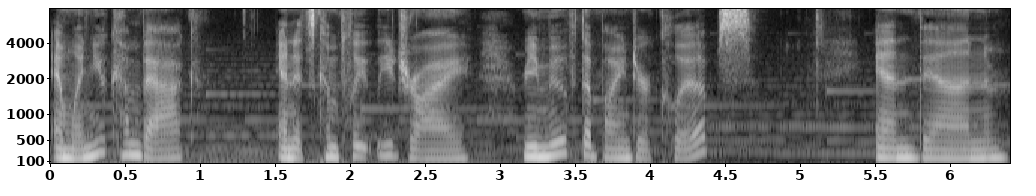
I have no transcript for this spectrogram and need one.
And when you come back and it's completely dry, remove the binder clips and then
